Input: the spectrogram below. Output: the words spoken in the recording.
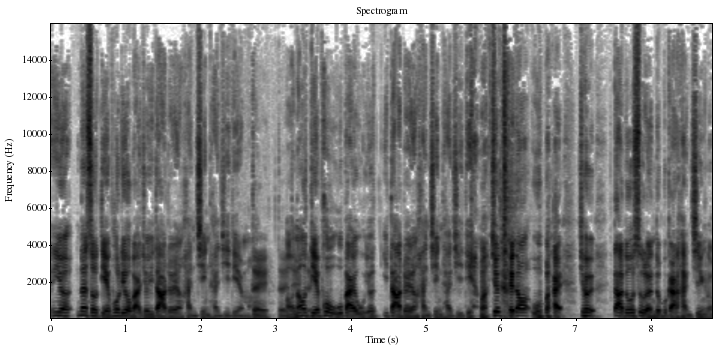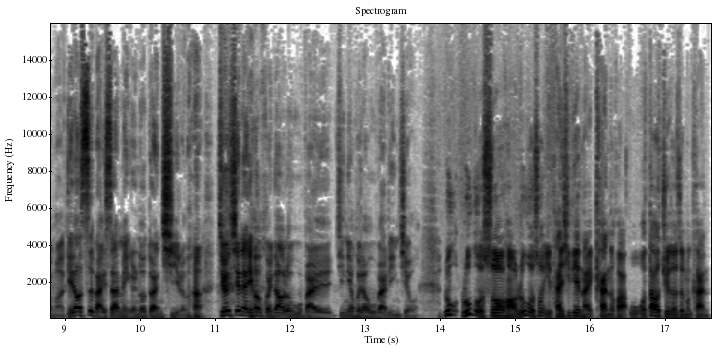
因为那时候跌破六百就一大堆人喊进台积电嘛，对对，然后跌破五百五又一大堆人喊进台积电嘛，就跌到五百就大多数人都不敢喊进了嘛，跌到四百三每个人都断气了嘛，就现在又回到了五百，今天回到五百零九。如如果说哈，如果说以台积电来看的话，我我倒觉得这么看，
